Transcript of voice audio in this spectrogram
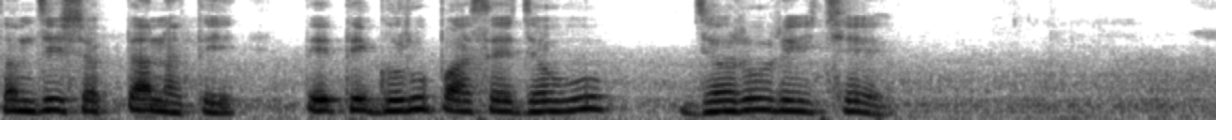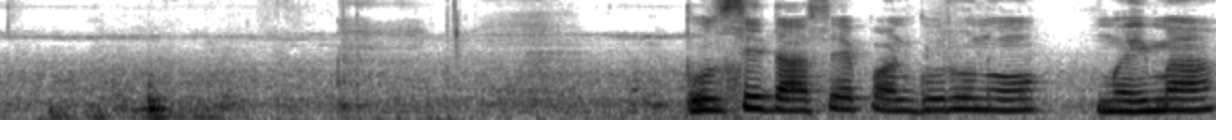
સમજી શકતા નથી. તેથી ગુરુ પાસે જવું જરૂરી છે. તુલસીદાસે પણ ગુરુનો મહિમા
